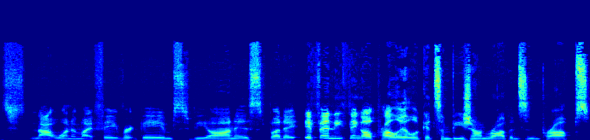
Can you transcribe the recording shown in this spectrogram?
It's not one of my favorite games, to be honest. But if anything, I'll probably look at some Bijan Robinson props.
